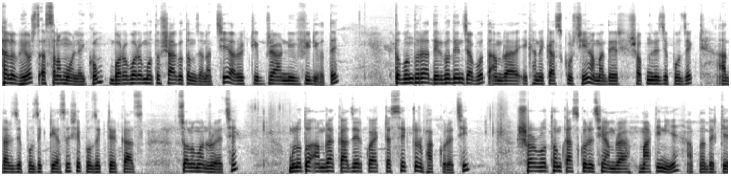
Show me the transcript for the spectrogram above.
হ্যালো ভিওর্স আসসালামু আলাইকুম। বরাবরের মতো স্বাগতম জানাচ্ছি আরও একটি ব্র্যান্ড নিউ ভিডিওতে তো বন্ধুরা, দীর্ঘদিন যাবৎ আমরা এখানে কাজ করছি। আমাদের স্বপ্নের যে প্রজেক্ট আদার যে প্রজেক্টটি আছে, সেই প্রজেক্টের কাজ চলমান রয়েছে। মূলত আমরা কাজের কয়েকটা সেক্টর ভাগ করেছি। সর্বপ্রথম কাজ করেছি আমরা মাটি নিয়ে, আপনাদেরকে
